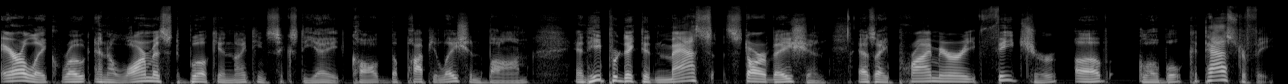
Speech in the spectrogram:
Ehrlich wrote an alarmist book in 1968 called The Population Bomb, and he predicted mass starvation as a primary feature of global catastrophe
